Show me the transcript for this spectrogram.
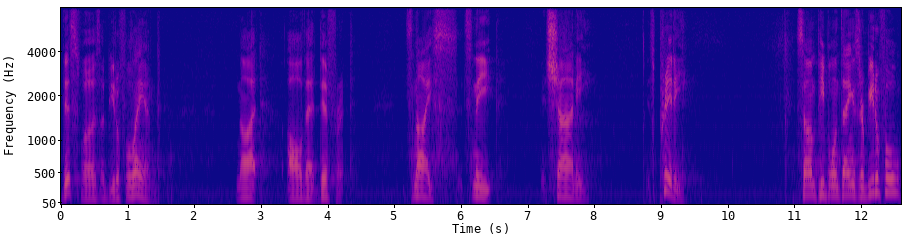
This was a beautiful land. Not all that different. It's nice, it's neat, it's shiny, it's pretty. Some people and things are beautiful,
